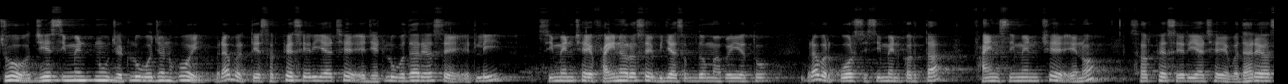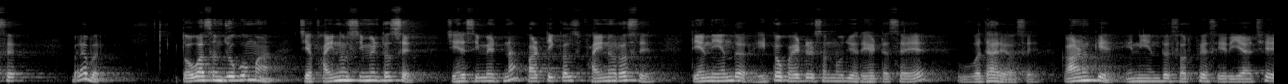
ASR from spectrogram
જો જે સિમેન્ટનું જેટલું વજન હોય, બરાબર? તે સરફેસ એરિયા છે એ જેટલું વધારે હશે, એટલી સિમેન્ટ છે એ ફાઇનર હશે બીજા શબ્દોમાં કહીએ તો. બરાબર? કોર્સ સિમેન્ટ કરતાં ફાઇન સિમેન્ટ છે એનો સરફેસ એરિયા છે એ વધારે હશે. બરાબર? તો આવા સંજોગોમાં જે ફાઇનર સિમેન્ટ હશે, જે સિમેન્ટના પાર્ટિકલ્સ ફાઇનર હશે તેની અંદર હીટ ઓફ હાઇડ્રેશનનો જે રેટ હશે એ વધારે હશે. કારણ કે એની અંદર સરફેસ એરિયા છે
